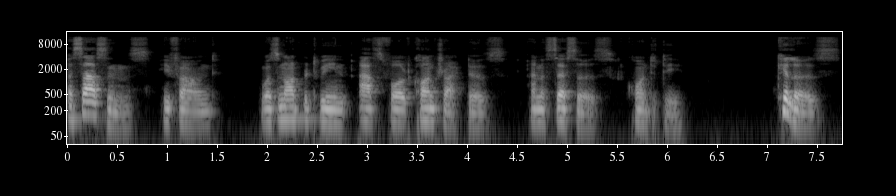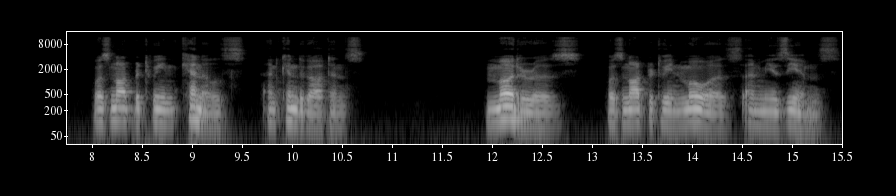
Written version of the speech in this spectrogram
Assassins, he found, was not between asphalt contractors and assessors quantity. Killers was not between kennels and kindergartens. Murderers was not between mowers and museums.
